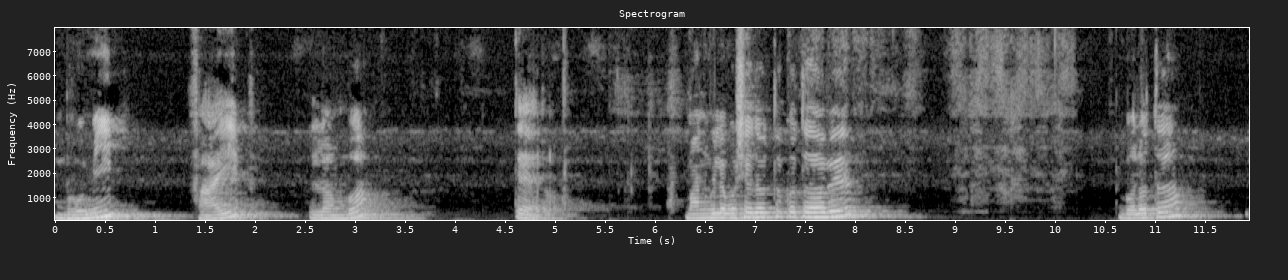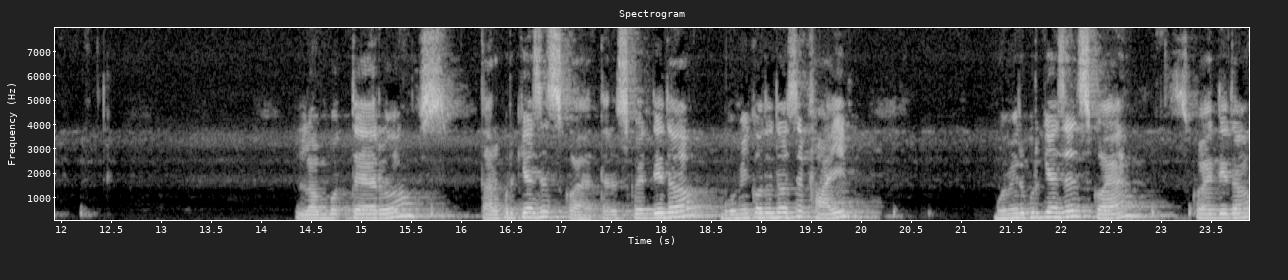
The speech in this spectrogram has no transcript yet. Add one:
ভূমি ফাইভ লম্ব তেরো। মানগুলো বসিয়ে দাও তো, কত হবে? বলো তো। লম্ব তেরো তারপর কি আছে? স্কোয়ার তেরো স্কোয়ার দিয়ে দাও। ভূমি কত দেওয়া আছে? ফাইভ ভূমির উপর কি আছে? স্কোয়ার স্কোয়ার দিয়ে দাও।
